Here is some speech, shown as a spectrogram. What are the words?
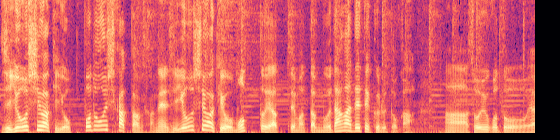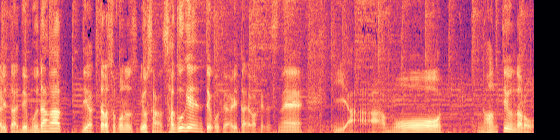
事業仕分けよっぽど美味しかったんですかね。事業仕分けをもっとやってまた無駄が出てくるとか。あそういうことをやりたい。で無駄がってやったらそこの予算削減っていうことをやりたいわけですね。いやもうなんて言うんだろ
